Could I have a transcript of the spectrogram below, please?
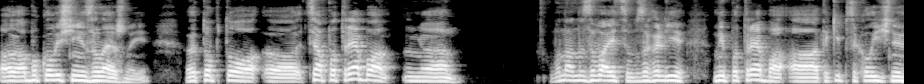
або колишньої залежної. Е, Тобто е, ця потреба. е, Вона називається взагалі не потреба, а такий психологічний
